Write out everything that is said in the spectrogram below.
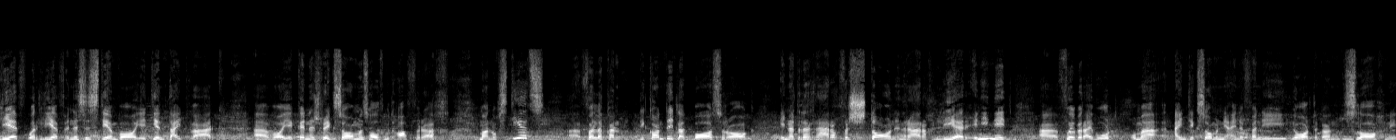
leef oorleef in 'n stelsel waar jy teen tyd werk, uh waar jy kinders vir eksamens half moet afrig, maar nog steeds uh, hulle kan die content laat baas raak en dat hulle regtig verstaan en regtig leer en nie net uh voorberei word om 'n eindeksamen aan die einde van die jaar te kan slaag nie.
